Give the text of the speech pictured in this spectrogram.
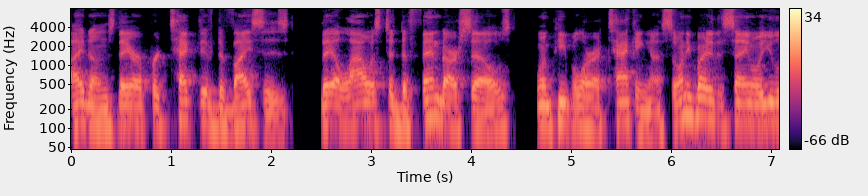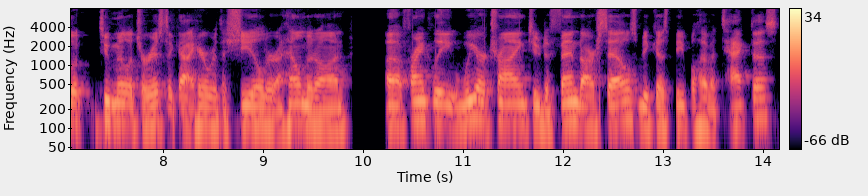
items. They are protective devices. They allow us to defend ourselves when people are attacking us. So anybody that's saying, "Well, you look too militaristic out here with a shield or a helmet on," uh, frankly, we are trying to defend ourselves because people have attacked us.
